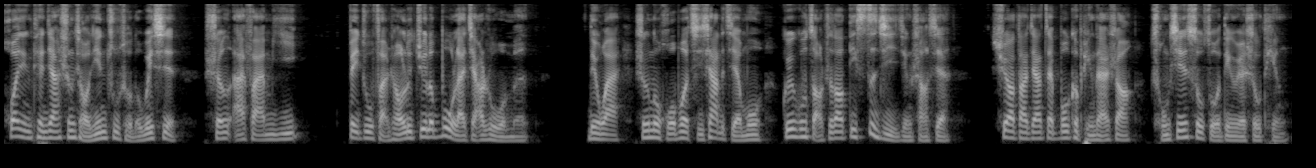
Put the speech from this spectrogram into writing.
欢迎添加生小金助手的微信生 FM 一，备注反潮流俱乐部来加入我们。另外，生动活泼旗下的节目《硅谷早知道》第四季已经上线，需要大家在播客平台上重新搜索订阅收听。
